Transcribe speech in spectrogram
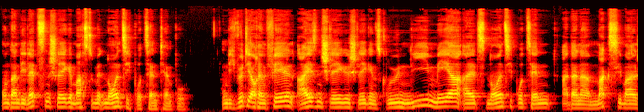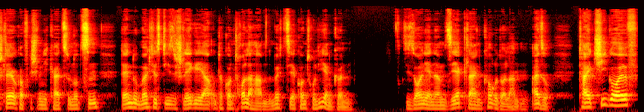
Und dann die letzten Schläge machst du mit 90% Tempo. Und ich würde dir auch empfehlen, Eisenschläge, Schläge ins Grün, nie mehr als 90% deiner maximalen Schlägerkopfgeschwindigkeit zu nutzen, denn du möchtest diese Schläge ja unter Kontrolle haben. Du möchtest sie ja kontrollieren können. Sie sollen ja in einem sehr kleinen Korridor landen. Also, Tai Chi Golf,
